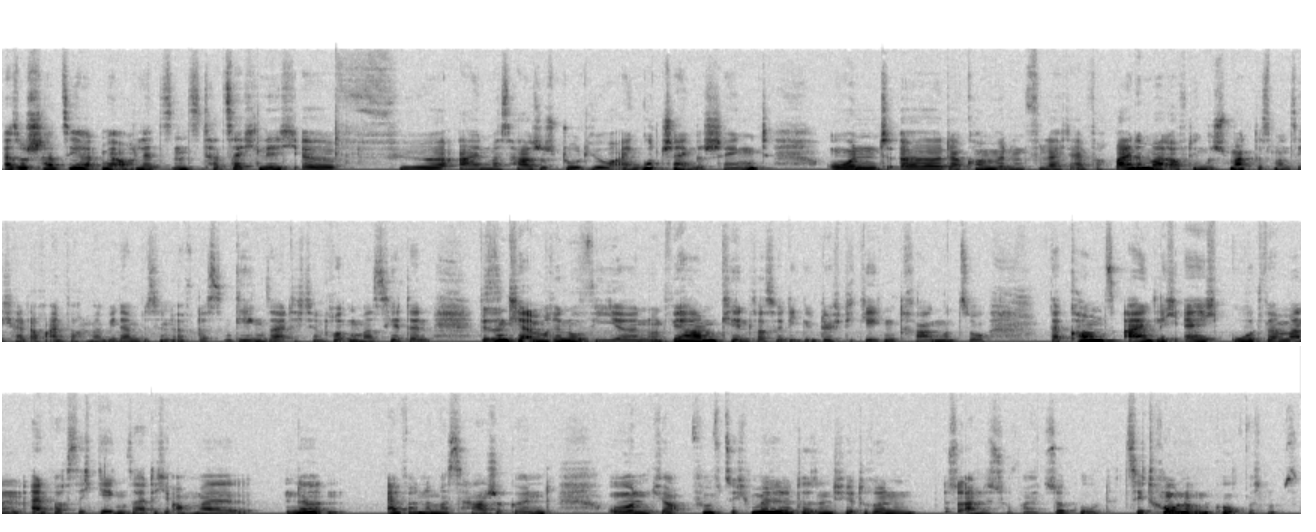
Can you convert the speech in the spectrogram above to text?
Also Schatzi hat mir auch letztens tatsächlich äh, für ein Massagestudio einen Gutschein geschenkt. Und äh, da kommen wir dann vielleicht einfach beide mal auf den Geschmack, dass man sich halt auch einfach mal wieder ein bisschen öfters gegenseitig den Rücken massiert. Denn wir sind ja im Renovieren und wir haben ein Kind, was wir die, durch die Gegend tragen und so. Da kommt es eigentlich echt gut, wenn man einfach sich gegenseitig auch mal ne, einfach eine Massage gönnt. Und ja, 50 Milliliter sind hier drin. Ist alles soweit so gut. Zitrone und Kokosnuss.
